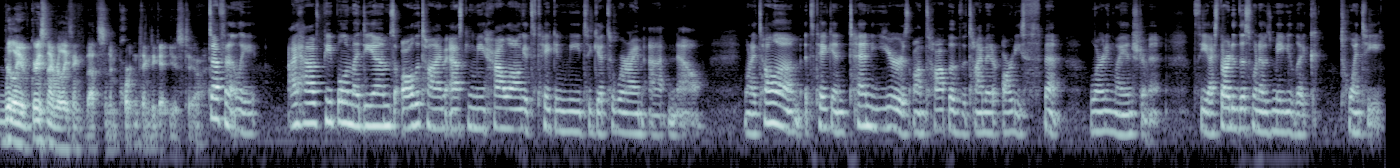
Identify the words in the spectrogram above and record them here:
really, Grace and I really think that's an important thing to get used to. Definitely. I have people in my DMs all the time asking me how long it's taken me to get to where I'm at now. When I tell them it's taken 10 years on top of the time I had already spent learning my instrument. See, I started this when I was maybe like 20.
